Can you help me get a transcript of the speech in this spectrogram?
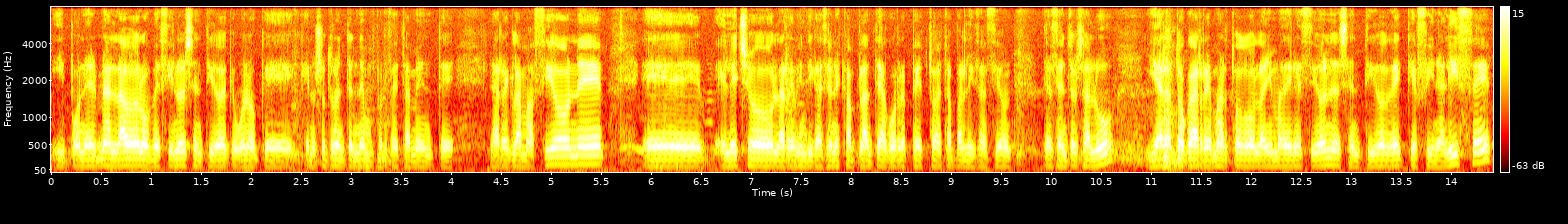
y ponerme al lado de los vecinos en el sentido de que bueno que, nosotros entendemos perfectamente las reclamaciones, eh, el hecho, las reivindicaciones que han planteado con respecto a esta paralización del centro de salud y ahora toca remar todo en la misma dirección en el sentido de que finalice,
